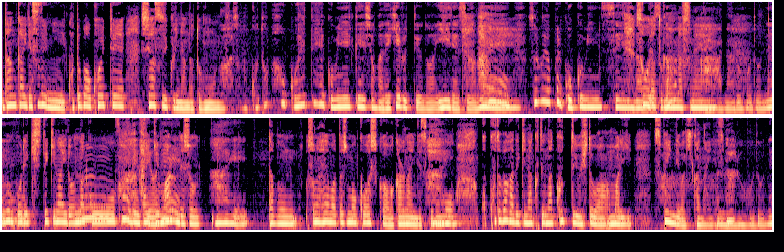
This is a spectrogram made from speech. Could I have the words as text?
段階ですでに言葉を超えてしやすい国なんだと思うんです。その言葉を超えてコミュニケーションができるっていうのはいいですよね。はい、それはやっぱり国民性なんですか？そうだと思いますね。あなるほどね。多分こう歴史的ないろんなこう、うね、背景もあるんでしょう。はい。多分その辺私も詳しくは分からないんですけども、はい、言葉ができなくて泣くっていう人はあんまりスペインでは聞かないですね。なるほどね。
